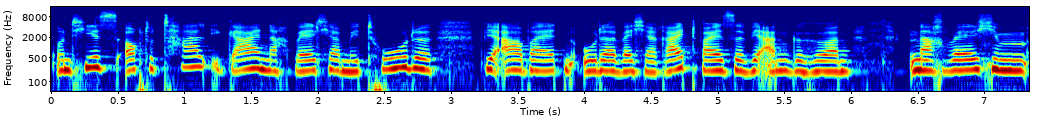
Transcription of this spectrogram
Und hier ist es auch total egal, nach welcher Methode wir arbeiten oder welcher Reitweise wir angehören, nach welchem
